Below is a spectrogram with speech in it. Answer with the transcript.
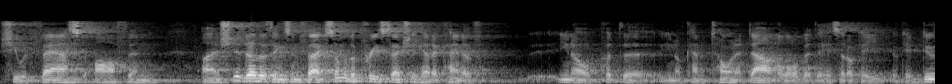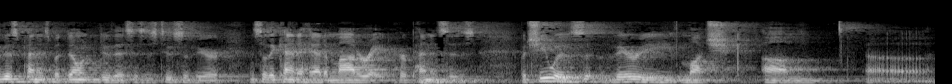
She would fast often. Uh, and she did other things. In fact, some of the priests actually had to kind of, you know, put the, you know, kind of tone it down a little bit. They said, okay, okay, do this penance, but don't do this. This is too severe. And so they kind of had to moderate her penances. But she was very much um, uh,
